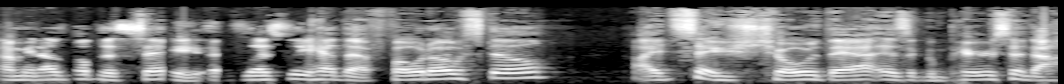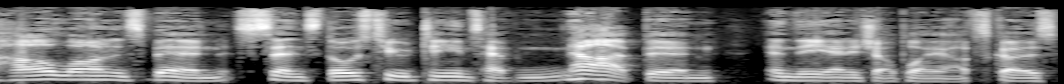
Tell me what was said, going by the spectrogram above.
I mean, I was about to say, if Leslie had that photo still, I'd say show that as a comparison to how long it's been since those two teams have not been in the NHL playoffs. Because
